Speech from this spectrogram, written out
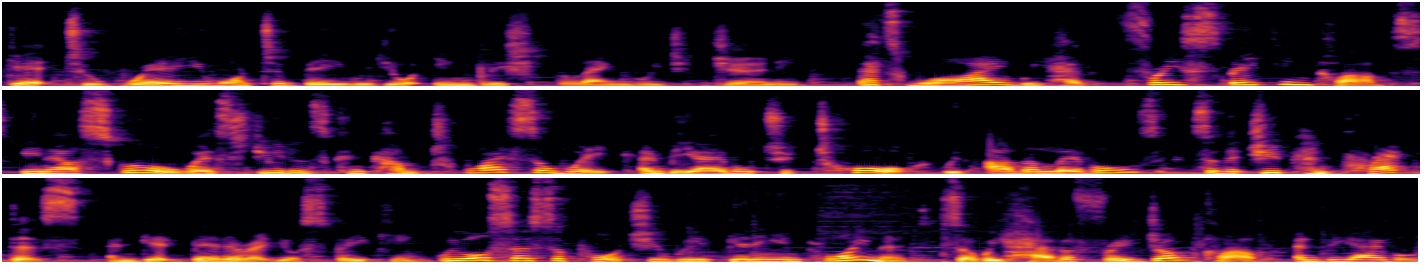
get to where you want to be with your English language journey. That's why we have free speaking clubs in our school where students can come twice a week and be able to talk with other levels so that you can practice and get better at your speaking. We also support you with getting employment. So we have a free job club and be able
